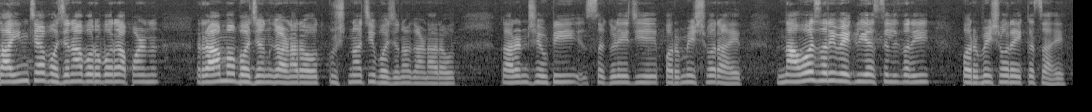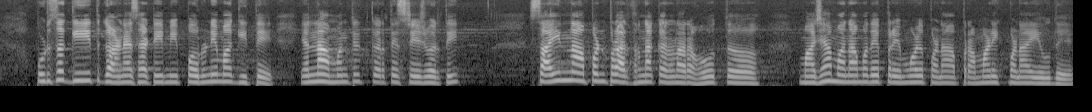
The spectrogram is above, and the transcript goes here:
साईंच्या भजनाबरोबर आपण राम भजन गाणार आहोत कृष्णाची भजनं गाणार आहोत. कारण शेवटी सगळे जे परमेश्वर आहेत नावं जरी वेगळी असली तरी परमेश्वर एकच आहे. पुढचं गीत गाण्यासाठी मी पौर्णिमा गीते यांना आमंत्रित करते स्टेजवरती. साईंना आपण प्रार्थना करणार आहोत. माझ्या मनामध्ये प्रेमळपणा प्रामाणिकपणा येऊ दे.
